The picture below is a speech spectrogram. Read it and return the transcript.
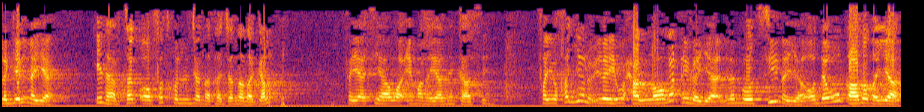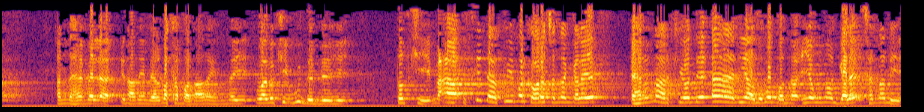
la gelinayaa idhab tag oo fadkul iljanata jannada gal fayaatiha waa imanayaa ninkaasi fayukhayalu ilayhi waxaa looga dhigayaa la moodsiinaya oo dee u qaadanaya annaha mala inaanay meelba ka banaanayn waaba kii ugu dambeeyey. Dadkii maca iska daa kuwii marka hore janno galay ahlu naarkii oo dee aad iyo aad uma badnaa iyaguna gale jannadii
